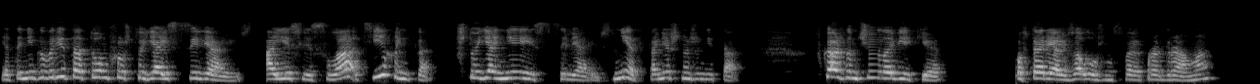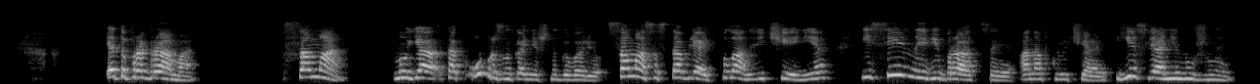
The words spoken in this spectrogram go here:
это не говорит о том, что, что я исцеляюсь, а если сла, тихонько, что я не исцеляюсь. Нет, конечно же, не так. В каждом человеке, повторяю, заложена своя программа. Эта программа сама ну я так образно, конечно, говорю, сама составляет план лечения, и сильные вибрации она включает, если они нужны.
